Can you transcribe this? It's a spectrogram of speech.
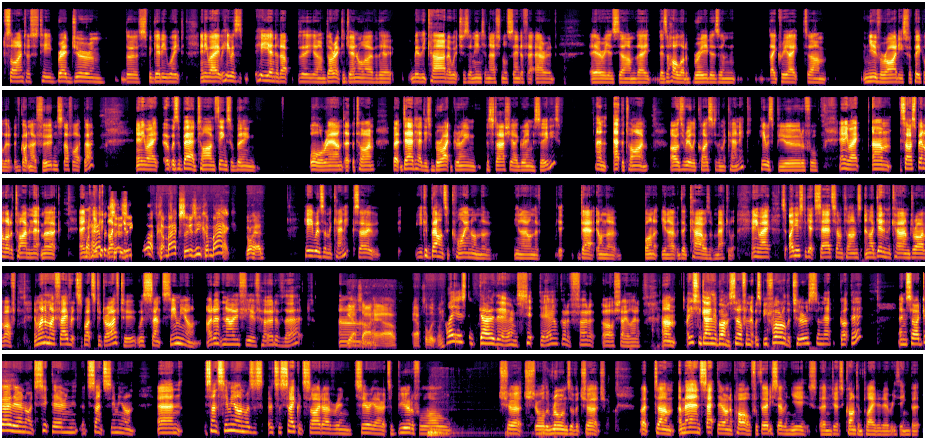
scientist. He bred durum the spaghetti wheat. Anyway, he was he ended up the um, director general over there with ICARDA, which is an international centre for arid areas. Um, they there's a whole lot of breeders and they create um, new varieties for people that have got no food and stuff like that. Anyway, it was a bad time. Things were being all around at the time, but Dad had this bright green pistachio green Mercedes, and at the time I was really close to the mechanic. He was beautiful. Anyway, um, so I spent a lot of time in that Merc. And what happened, could, like, Susie? What? Come back, Susie. Come back. Go ahead. He was a mechanic, so you could balance a coin on the, you know, on the dat on the bonnet. You know, the car was immaculate. Anyway, so I used to get sad sometimes, and I'd get in the car and drive off. And one of my favourite spots to drive to was Saint Simeon. I don't know if you've heard of that. Um, yes, I um, have. Absolutely. I used to go there and sit there. I've got a photo. Oh, I'll show you later. Um, I used to go there by myself, and it was before all the tourists and that got there. And so I'd go there and I'd sit there in, at Saint Simeon. And Saint Simeon was it's a sacred site over in Syria. It's a beautiful old church or the ruins of a church. But um, a man sat there on a pole for 37 years and just contemplated everything. But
